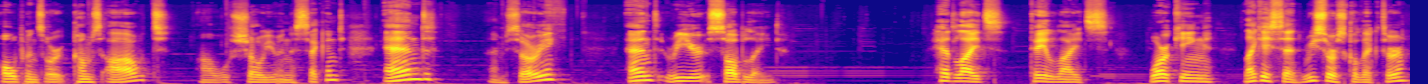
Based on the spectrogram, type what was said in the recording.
opens or comes out. I will show you in a second. And, I'm sorry, and rear saw blade. Headlights, tail lights, working. Like I said, resource collector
